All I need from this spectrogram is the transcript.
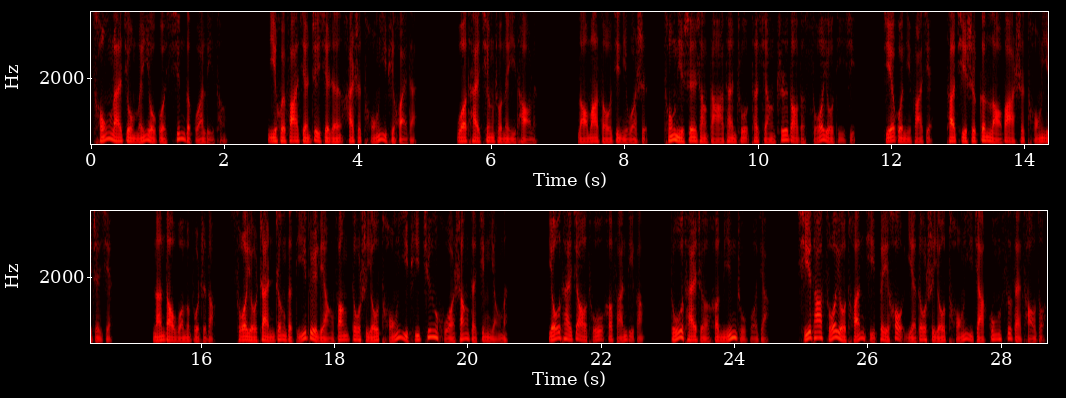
从来就没有过新的管理层。你会发现这些人还是同一批坏蛋。我太清楚那一套了。老妈走进你卧室，从你身上打探出她想知道的所有底细，结果你发现他其实跟老爸是同一阵线。难道我们不知道，所有战争的敌对两方都是由同一批军火商在经营吗？犹太教徒和梵蒂冈，独裁者和民主国家，其他所有团体背后也都是由同一家公司在操作。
